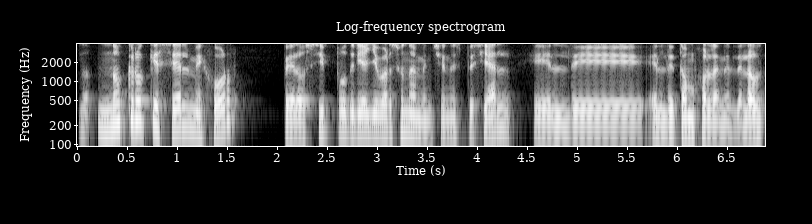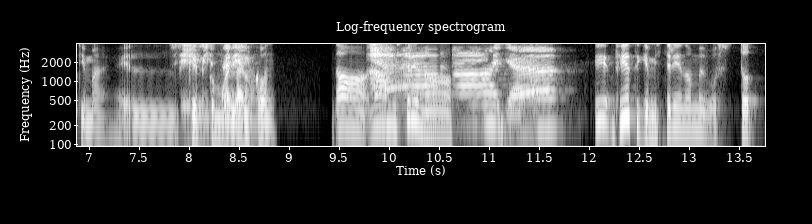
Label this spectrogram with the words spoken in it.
No, no creo que sea el mejor, pero sí podría llevarse una mención especial el de el de Tom Holland, el de la última, el Sí, que es como el Misterio. halcón. No, no, Misterio no. Ah, ya. Fí- Fíjate que Misterio no me gustó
